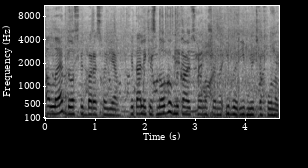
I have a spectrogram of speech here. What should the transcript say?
Але досвід бере своє. Віталіки знову вмикають свою машину і вирівнюють рахунок.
